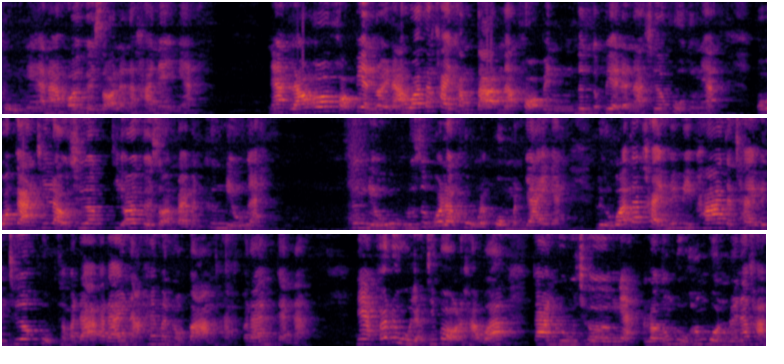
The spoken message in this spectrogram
ผูกเนี้ยนะอ้อยเคยสอนแล้วนะคะเนี่ยอย่างเงี้ยเนี่ยแล้วอ้อขอเปลี่ยนหน่อยนะว่าถ้าใครทำตามนะ ขอเป็นหนึ่งกระเปียดแล้วนะ เชือกผูกตรงเนี้ยเพราะว่าการที่เราเชือกที่อ้อยเคยสอนไปมันครึ่งนิ้วไงครึ่งนิ้วรู้สึกว่าเราผูกแล้วปมมันใหญ่ไง หรือว่าถ้าใครไม่มีผ้าจะใช้เป็นเชือกผูกธรรมดาก็ได้นะ ให้มันบางๆค่ะ ก็ได้เหมือนกันนะ เนี่ยก็ดูอย่างที่บอกนะคะว่า การดูเชิงเนี่ยเราต้องดูข้างบนด้วยนะคะ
